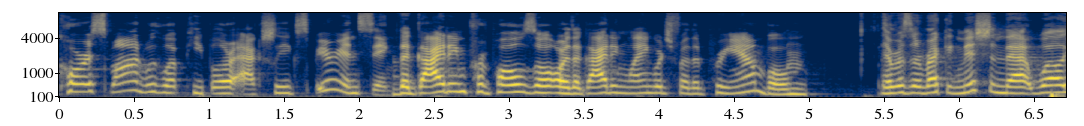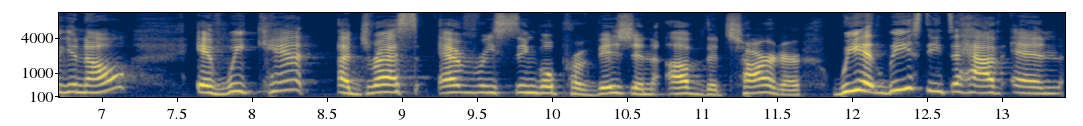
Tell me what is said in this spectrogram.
correspond with what people are actually experiencing. The guiding proposal or the guiding language for the preamble, there was a recognition that, well, you know, if we can't address every single provision of the charter, we at least need to have an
